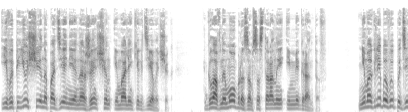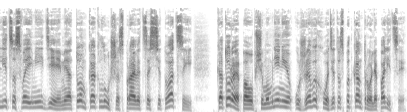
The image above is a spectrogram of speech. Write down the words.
и вопиющие нападения на женщин и маленьких девочек, главным образом со стороны иммигрантов. Не могли бы вы поделиться своими идеями о том, как лучше справиться с ситуацией, которая, по общему мнению, уже выходит из-под контроля полиции?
